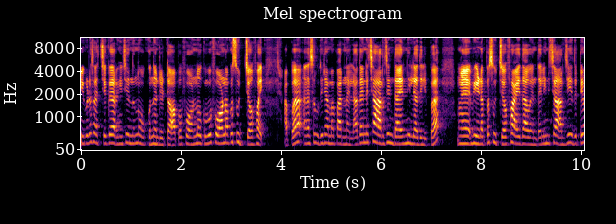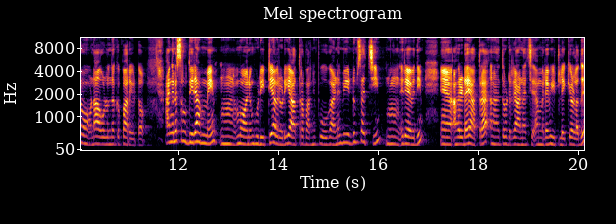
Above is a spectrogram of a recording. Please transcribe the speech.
പിന്നിൽ കൂടെ സച്ചൊക്കെ ഇറങ്ങി ചെന്ന് നോക്കുന്നുണ്ട് കേട്ടോ അപ്പോൾ ഫോൺ നോക്കുമ്പോൾ ഫോണൊക്കെ സ്വിച്ച് ഓഫായി അപ്പോൾ ശ്രുതിയുടെ അമ്മ പറഞ്ഞല്ല അതെന്നെ ചാർജ് ഉണ്ടായിരുന്നില്ല അതിലിപ്പോൾ വീണപ്പോൾ സ്വിച്ച് ഓഫ് ആയതാവും. എന്തായാലും ഇനി ചാർജ് ചെയ്തിട്ടേ ഓൺ ആവുള്ളൂ എന്നൊക്കെ പറയും കേട്ടോ അങ്ങനെ ശ്രുതിയുടെ അമ്മയും മോനും കൂടിയിട്ട് അവരോട് യാത്ര പറഞ്ഞ് പോവുകയാണ്. വീണ്ടും സച്ചിയും രേവതിയും അവരുടെ യാത്ര തുടരാണ് അമ്മയുടെ വീട്ടിലേക്കുള്ളത്.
